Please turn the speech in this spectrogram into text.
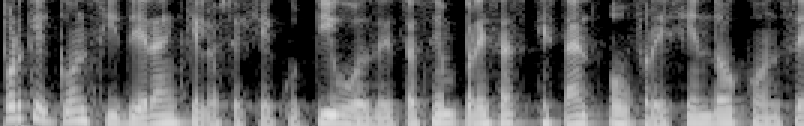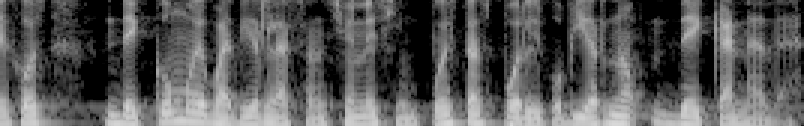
porque consideran que los ejecutivos de estas empresas están ofreciendo consejos de cómo evadir las sanciones impuestas por el gobierno de Canadá.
